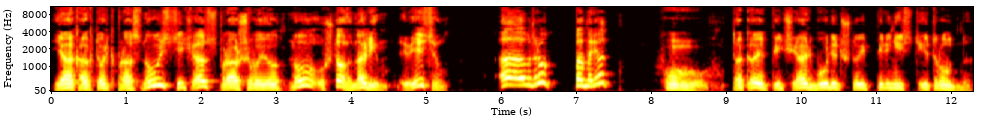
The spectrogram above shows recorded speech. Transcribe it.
Я как только проснусь, сейчас спрашиваю, ну что, Налим, весел? — А вдруг помрет? — Фу, такая печаль будет, что и перенести трудно.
